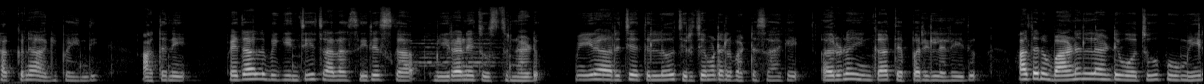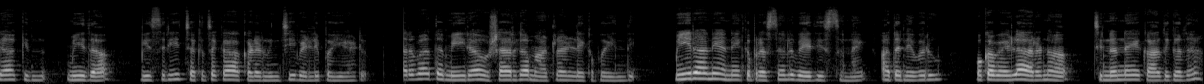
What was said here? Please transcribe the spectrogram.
టక్కున ఆగిపోయింది. అతనే పెదాలు బిగించి చాలా సీరియస్గా మీరానే చూస్తున్నాడు. మీరా అరిచేతుల్లో చిరుచెమటలు పట్టసాగే. అరుణ ఇంకా తెప్పరిల్లలేదు. అతను బాణం లాంటి ఓ చూపు మీరా కింద మీద విసిరి చకచక అక్కడ నుంచి వెళ్ళిపోయాడు. తర్వాత మీరా హుషారుగా మాట్లాడలేకపోయింది. మీరాని అనేక ప్రశ్నలు వేధిస్తున్నాయి. అతనెవరు? ఒకవేళ అరుణ చిన్నన్నయ్య కాదు కదా?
